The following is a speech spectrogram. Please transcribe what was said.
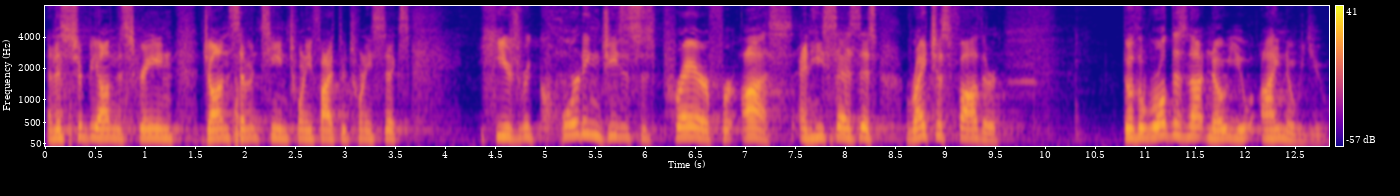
And this should be on the screen John 17, 25 through 26. He is recording Jesus' prayer for us. And he says this Righteous Father, Though the world does not know you, I know you.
